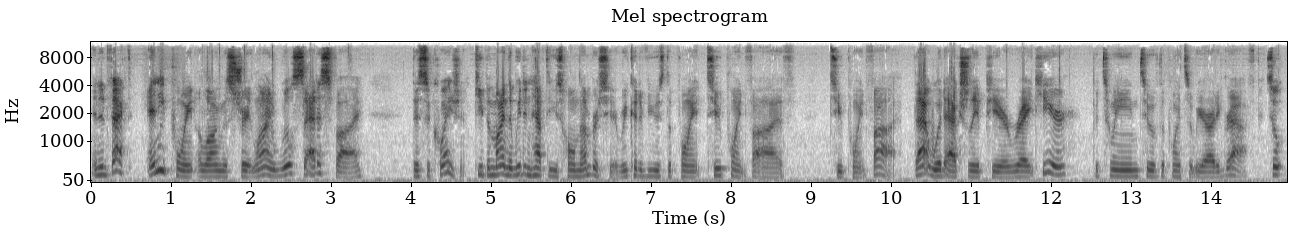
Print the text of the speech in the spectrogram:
And in fact, any point along the straight line will satisfy this equation. Keep in mind that we didn't have to use whole numbers here. We could have used the point 2.5 2.5. That would actually appear right here between two of the points that we already graphed. So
